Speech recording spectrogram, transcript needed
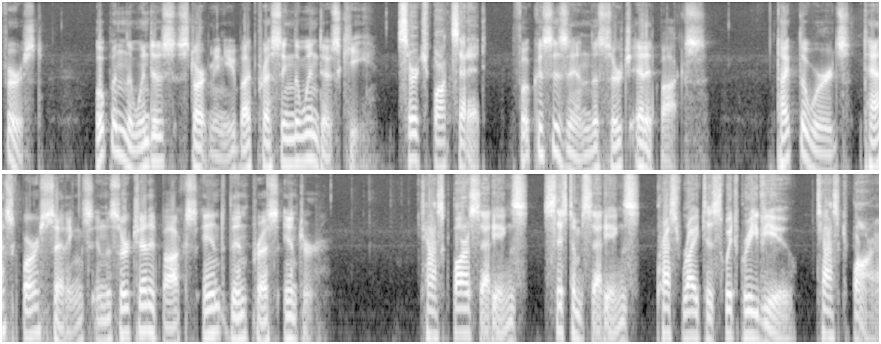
First, open the Windows Start menu by pressing the Windows key. Search box edit. Focus is in the Search Edit box. Type the words Taskbar Settings in the Search Edit box and then press Enter. Taskbar settings, system settings, press right to switch preview, taskbar,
